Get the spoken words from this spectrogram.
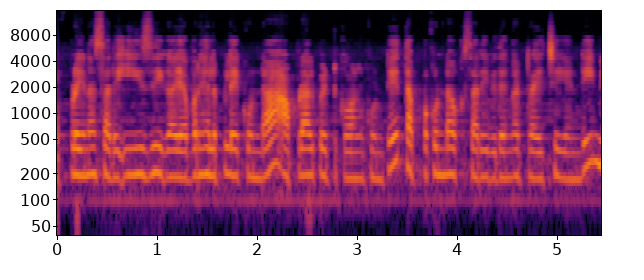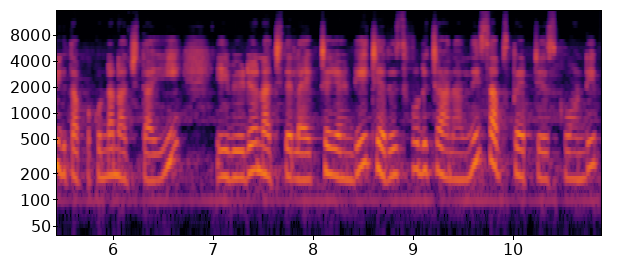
ఎప్పుడైనా సరే ఈజీగా ఎవరు హెల్ప్ లేకుండా అప్పడాలు పెట్టుకోవాలనుకుంటే తప్పకుండా ఒకసారి ఈ విధంగా ట్రై చేయండి. మీకు తప్పకుండా నచ్చుతాయి. ఈ వీడియో నచ్చితే లైక్ చేయండి. చెర్రీస్ ఫుడ్ ఛానల్ని సబ్స్క్రైబ్ చేసుకోండి.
